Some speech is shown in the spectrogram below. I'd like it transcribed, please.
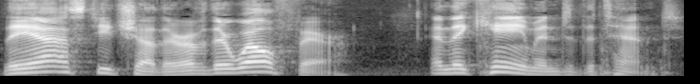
They asked each other of their welfare, and they came into the tent.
